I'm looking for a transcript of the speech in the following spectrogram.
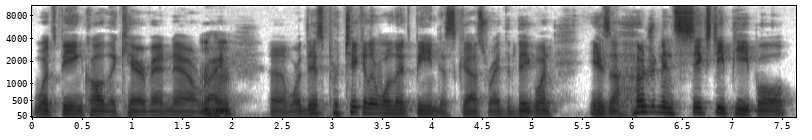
what's being called the caravan now, right? Um, or this particular one that's being discussed, right? The big one is 160 people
